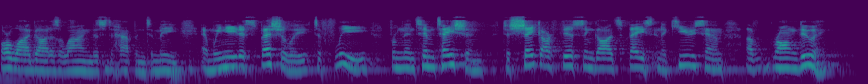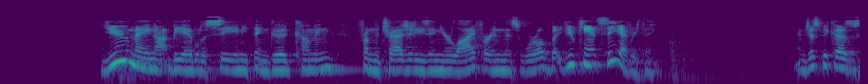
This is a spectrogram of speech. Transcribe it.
or why God is allowing this to happen to me. And we need especially to flee from the temptation to shake our fists in God's face and accuse Him of wrongdoing. You may not be able to see anything good coming from the tragedies in your life or in this world, but you can't see everything. And just because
